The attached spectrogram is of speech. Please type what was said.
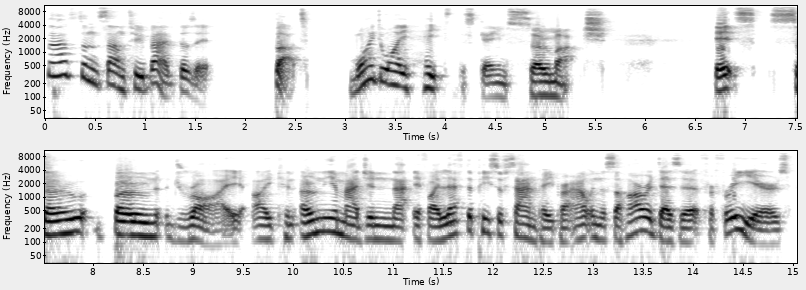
That doesn't sound too bad, does it? But, why do I hate this game so much? It's so bone dry. I can only imagine that if I left a piece of sandpaper out in the Sahara Desert for three years,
